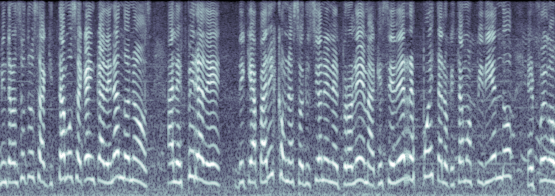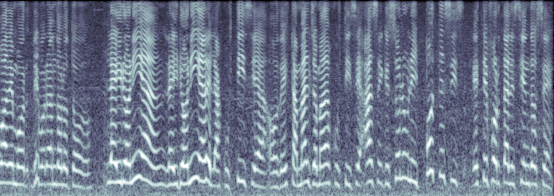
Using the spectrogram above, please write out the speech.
mientras nosotros estamos acá encadenándonos a la espera de, de, que aparezca una solución en el problema, que se dé respuesta a lo que estamos pidiendo, el fuego va devorándolo todo. La ironía, la ironía de la justicia o de esta mal llamada justicia hace que solo una hipótesis esté fortaleciéndose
